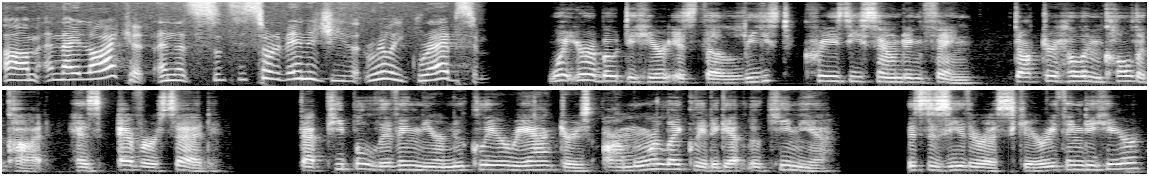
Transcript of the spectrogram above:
Um, and they like it. And it's this sort of energy that really grabs them. What you're about to hear is the least crazy sounding thing Dr. Helen Caldicott has ever said that people living near nuclear reactors are more likely to get leukemia. This is either a scary thing to hear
